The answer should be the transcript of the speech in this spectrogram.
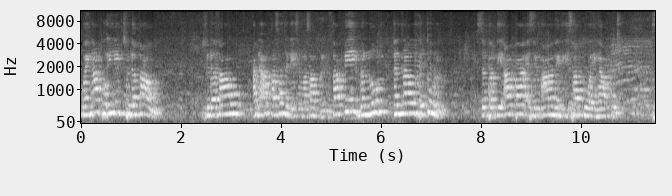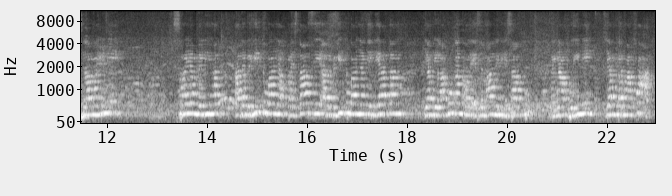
Wengapu ini sudah tahu. Sudah tahu ada apa saja di SMA 1 itu. Tapi belum kenal betul seperti apa SMA Negeri 1 Waingapu selama ini saya melihat ada begitu banyak prestasi ada begitu banyak kegiatan yang dilakukan oleh SMA Negeri 1 Waingapu ini yang bermanfaat.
